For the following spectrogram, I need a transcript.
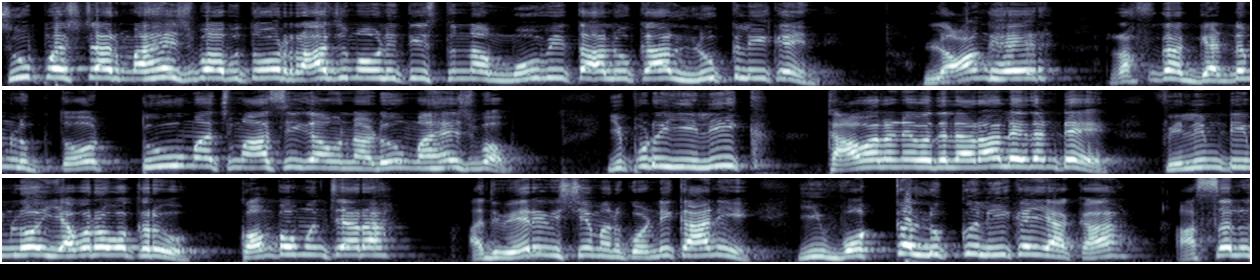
సూపర్ స్టార్ మహేష్ బాబుతో రాజమౌళి తీస్తున్న మూవీ తాలూకా లుక్ లీక్ అయింది. లాంగ్ హెయిర్ రఫ్గా గెడ్డం లుక్తో టూ మచ్ మాసీగా ఉన్నాడు మహేష్ బాబు. ఇప్పుడు ఈ లీక్ కావాలనే వదిలారా? లేదంటే ఫిలిం టీంలో ఎవరో ఒకరు కొంప ముంచారా? అది వేరే విషయం అనుకోండి కానీ ఈ ఒక్క లుక్ లీక్ అయ్యాక అస్సలు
